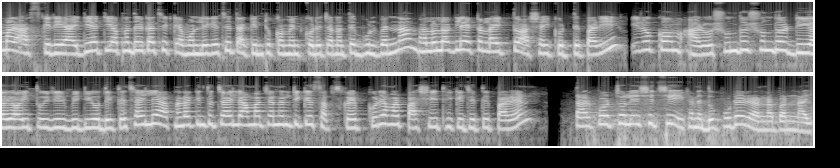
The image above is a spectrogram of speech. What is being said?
আমার আজকের এই আইডিয়াটি আপনাদের কাছে কেমন লেগেছে তা কিন্তু কমেন্ট করে জানাতে ভুলবেন না। ভালো লাগলে একটা লাইক তো আশাই করতে পারি। এরকম আরও সুন্দর সুন্দর ডিআইওয়াই তৈরির ভিডিও দেখতে চাইলে আপনারা কিন্তু চাইলে আমার চ্যানেলটিকে সাবস্ক্রাইব করে আমার পাশেই থেকে যেতে পারেন। তারপর চলে এসেছি এখানে দুপুরের রান্নাবান্নাই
